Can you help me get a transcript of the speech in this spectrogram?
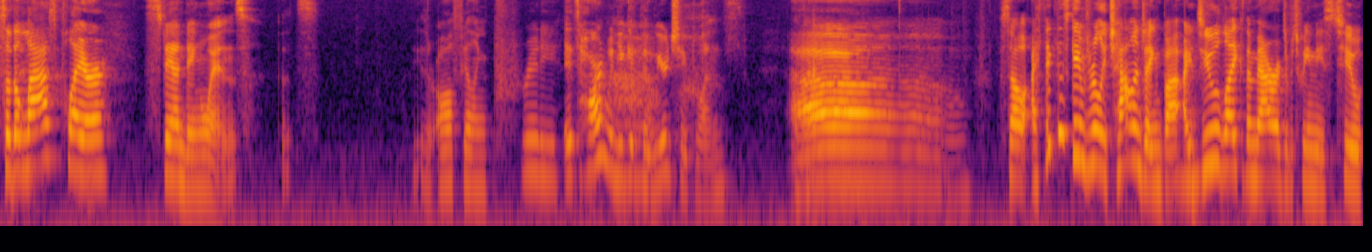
So the last player standing wins. It's, these are all feeling pretty. It's hard when you get the weird shaped ones. Oh. So I think this game's really challenging, but I do like the marriage between these two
